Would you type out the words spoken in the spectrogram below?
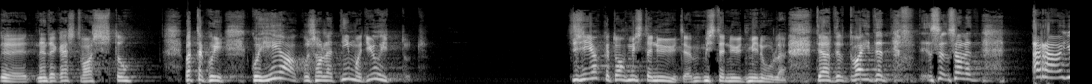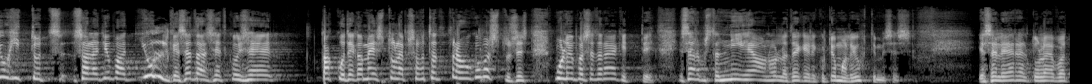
eh, nende käest vastu. vaata, kui, kui hea, kui sa oled niimoodi juhitud siis ei hakka, et oh, mis te nüüd, mis te nüüd minule, tead, vaid et sa, sa oled ära juhitud, sa oled juba julge sedasi, et kui see kakkudega mees tuleb, sa võtad rahuga vastu, sest mulle juba seda räägiti ja sellepärast on nii hea on olla tegelikult jumala juhtimises. ja selle järel tulevad,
